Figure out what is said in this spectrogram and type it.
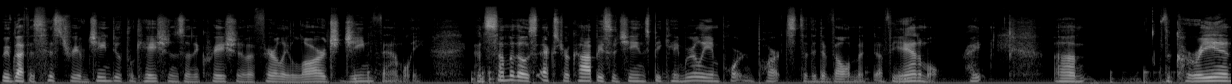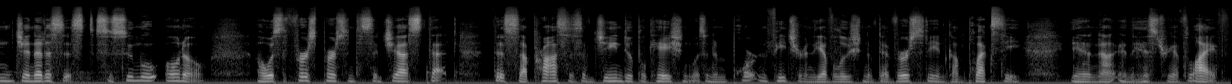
We've got this history of gene duplications and the creation of a fairly large gene family. And some of those extra copies of genes became really important parts to the development of the animal, right? Um, the Korean geneticist Susumu Ohno uh, was the first person to suggest that this uh, process of gene duplication was an important feature in the evolution of diversity and complexity in, uh, in the history of life.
